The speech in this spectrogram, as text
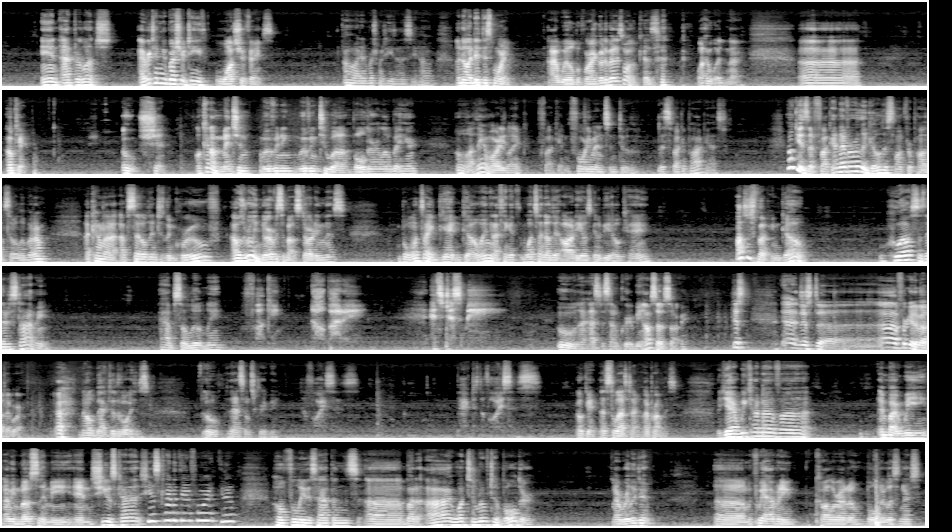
And after lunch. Every time you brush your teeth, wash your face. Oh, I didn't brush my teeth. This oh. oh no, I did this morning. I will before I go to bed as well, because why wouldn't I? Uh, okay. Oh shit! I'll kind of mention moving moving to uh, Boulder a little bit here. Oh, I think I'm already like fucking forty minutes into this fucking podcast. Who gives a fuck? I never really go this long for pod solo, but I'm I kind of I've settled into the groove. I was really nervous about starting this But once I get going, and I think it's, once I know the audio is going to be okay, I'll just fucking go. Who else is there to stop me? Absolutely fucking nobody. It's just me. Ooh, that has to sound creepy. I'm so sorry. Just, uh, just, uh, uh, forget about that part. Uh, no, back to the voices. Ooh, that sounds creepy. The voices. Back to the voices. Okay, that's the last time, I promise. But yeah, we kind of, uh, and by we, I mean mostly me, and she was kind of, she was kind of there for it, you know. Hopefully this happens, uh, but I want to move to Boulder. I really do. Um, if we have any Colorado Boulder listeners,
